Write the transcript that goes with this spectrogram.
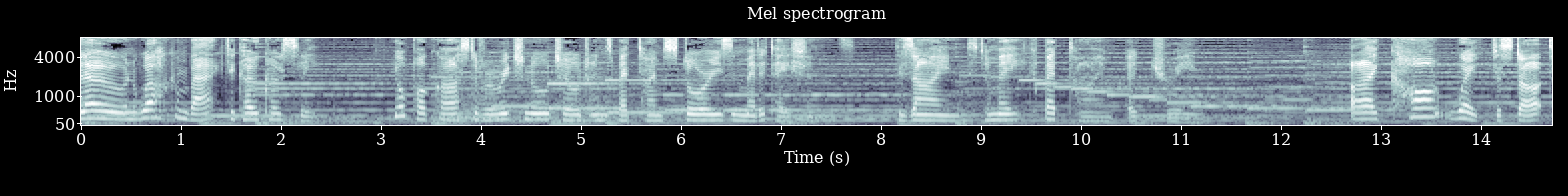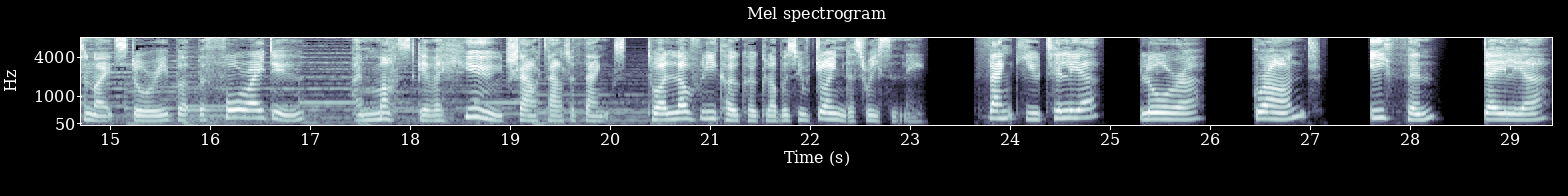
Hello, and welcome back to Coco Sleep, your podcast of original children's bedtime stories and meditations designed to make bedtime a dream. I can't wait to start tonight's story, but before I do, I must give a huge shout out of thanks to our lovely Koko Clubbers who've joined us recently. Thank you, Tilia, Laura, Grant, Ethan, Dahlia,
